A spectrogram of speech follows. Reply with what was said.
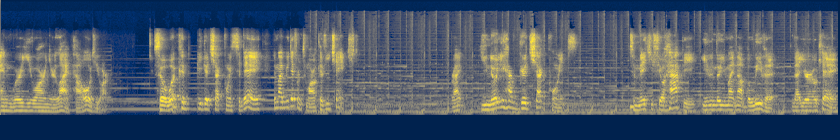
and where you are in your life, how old you are. So, what could be good checkpoints today, it might be different tomorrow because you changed. Right? You know you have good checkpoints to make you feel happy, even though you might not believe it, that you're okay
